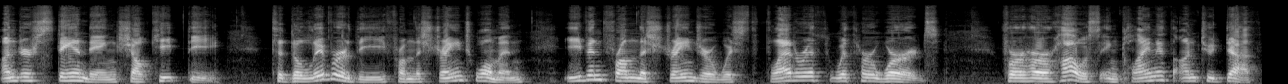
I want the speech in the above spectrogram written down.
understanding shall keep thee to deliver thee from the strange woman, even from the stranger which flattereth with her words. For her house inclineth unto death,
